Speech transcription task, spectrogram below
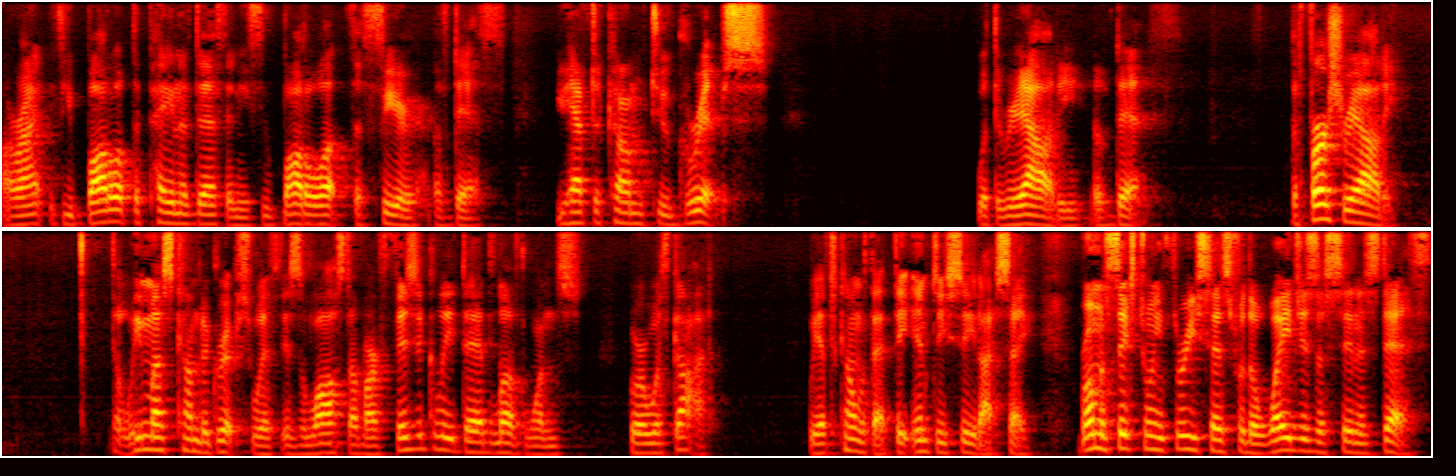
All right? If you bottle up the pain of death and if you bottle up the fear of death, you have to come to grips with the reality of death. The first reality that we must come to grips with is the loss of our physically dead loved ones who are with God. We have to come with that. The empty seat, I say. Romans 6.23 says, For the wages of sin is death.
